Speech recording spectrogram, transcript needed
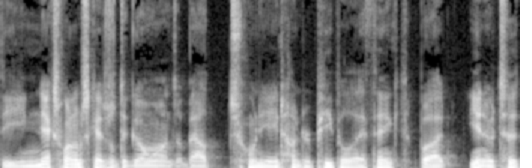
The next one I'm scheduled to go on is about 2,800 people, I think. But, you know, to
